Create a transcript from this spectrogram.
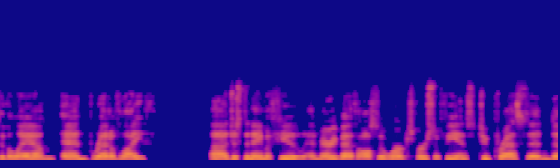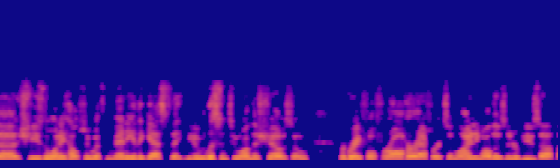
to the Lamb and Bread of Life, uh, just to name a few. And Mary Beth also works for Sophia Institute Press, and uh, she's the one who helps me with many of the guests that you listen to on this show. So we're grateful for all her efforts in lining all those interviews up.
